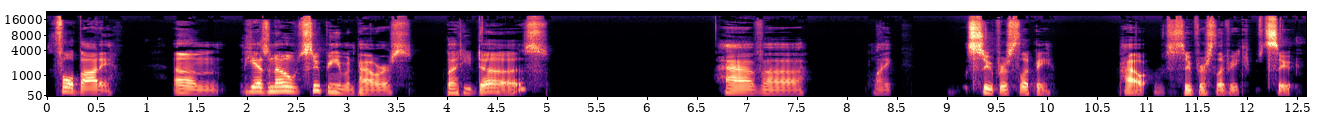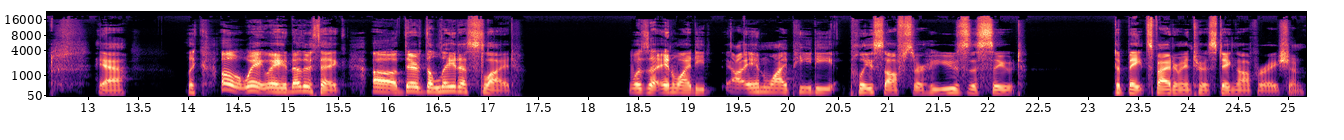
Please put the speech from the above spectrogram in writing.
full body. Um, he has no superhuman powers, but he does have uh like super slippy power, super slippy suit. Yeah, like oh wait wait another thing. Uh, there the latest slide was a NYD uh, NYPD police officer who used the suit to bait Spider-Man to a sting operation.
